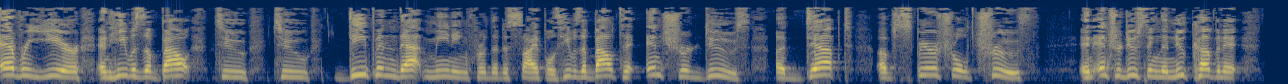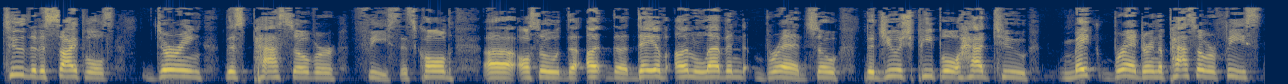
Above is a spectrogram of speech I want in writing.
every year, and he was about to to deepen that meaning for the disciples. He was about to introduce a depth of spiritual truth in introducing the new covenant to the disciples during this Passover feast. It's called uh, also the uh, the day of unleavened bread. So the Jewish people had to make bread during the Passover feast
